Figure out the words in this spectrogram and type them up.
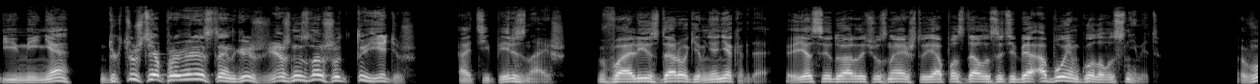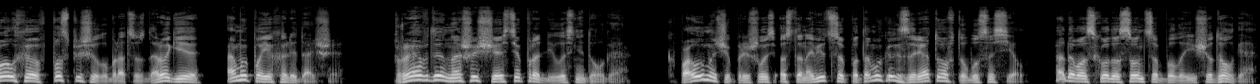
«И меня?» «Да кто ж тебя проверять станет, Гриш? Я же не знал, что ты едешь». «А теперь знаешь. Вали с дороги, мне некогда. Если Эдуардович узнает, что я опоздал из-за тебя, обоим голову снимет». Волхов поспешил убраться с дороги, а мы поехали дальше. Правда, наше счастье продлилось недолго. К полуночи пришлось остановиться, потому как заряд у автобуса сел, а до восхода солнца было еще долго.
